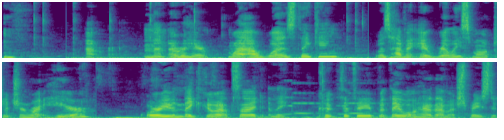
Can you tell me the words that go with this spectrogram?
And then over here, what I was thinking was having a really small kitchen right here. Or even they could go outside and they cook the food, but they won't have that much space to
